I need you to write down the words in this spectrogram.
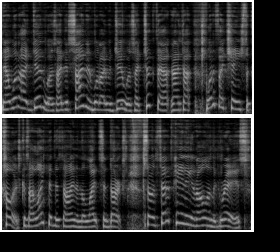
Now, what I did was I decided what I would do was I took that and I thought, what if I changed the colors? Because I like the design and the lights and darks. So instead of painting it all in the grays,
